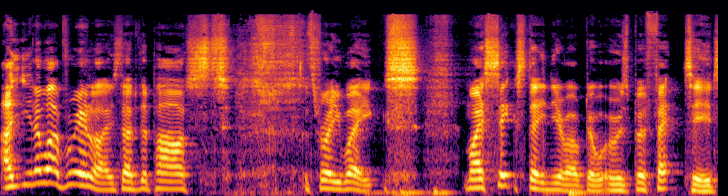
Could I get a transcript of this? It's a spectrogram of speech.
I, you know what I've realised over the past three weeks? My 16 year old daughter has perfected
